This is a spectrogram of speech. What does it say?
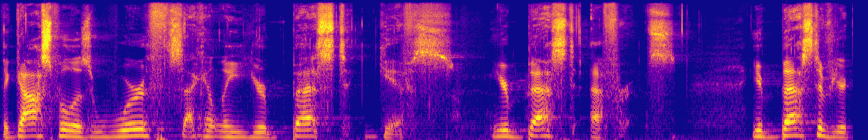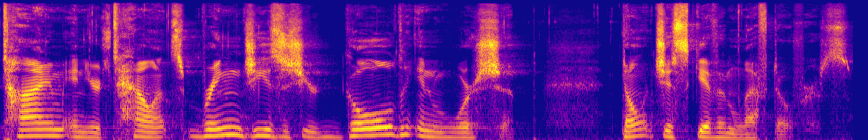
The gospel is worth, secondly, your best gifts, your best efforts, your best of your time and your talents. Bring Jesus your gold in worship. Don't just give him leftovers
